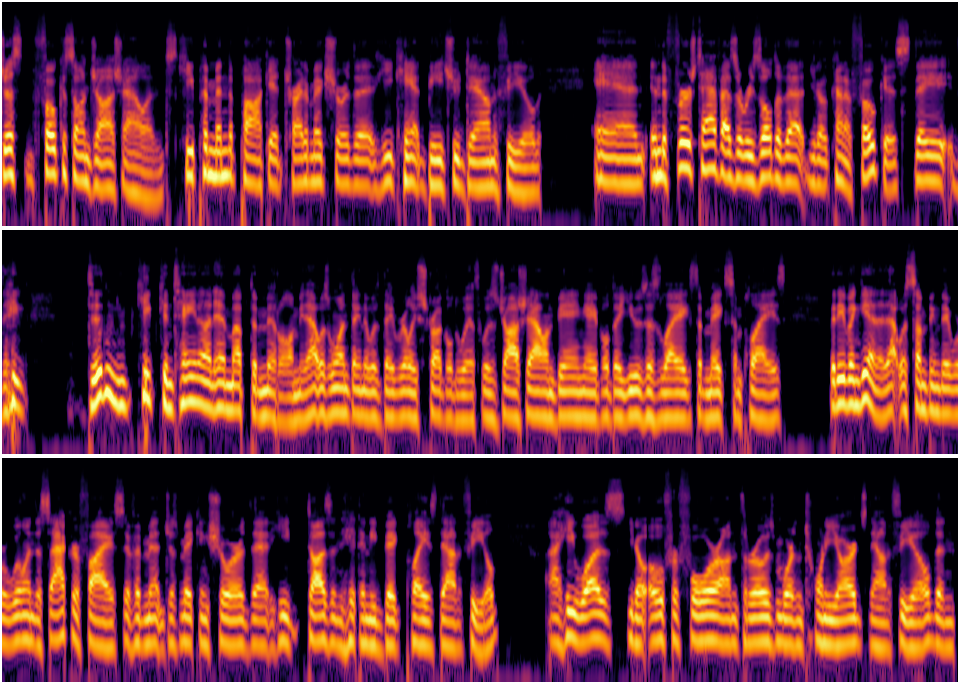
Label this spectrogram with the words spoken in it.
just focus on Josh Allen, just keep him in the pocket, try to make sure that he can't beat you downfield. And in the first half, as a result of that, you know, kind of focus, they they didn't keep contain on him up the middle. I mean, that was one thing that was they really struggled with was Josh Allen being able to use his legs to make some plays. But even again, that was something they were willing to sacrifice if it meant just making sure that he doesn't hit any big plays downfield. Uh, he was, you know, 0 for 4 on throws more than 20 yards downfield, and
